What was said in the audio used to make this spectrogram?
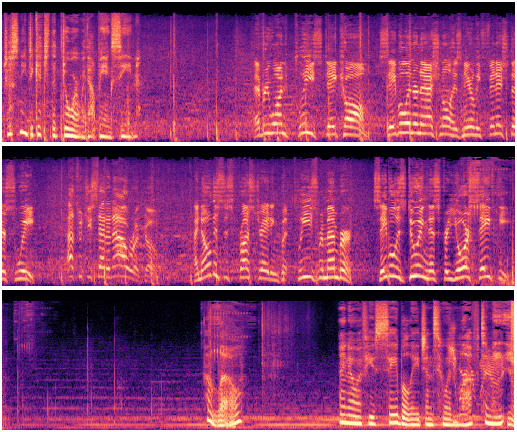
Just need to get to the door without being seen. Everyone, please stay calm. Sable International has nearly finished their sweep. That's what you said an hour ago. I know this is frustrating, but please remember, Sable is doing this for your safety. Hello. I know a few Sable agents who would love to meet you.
